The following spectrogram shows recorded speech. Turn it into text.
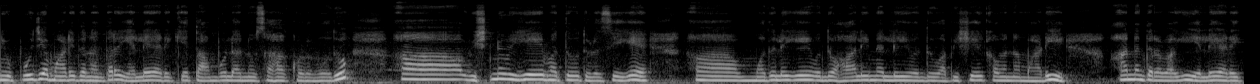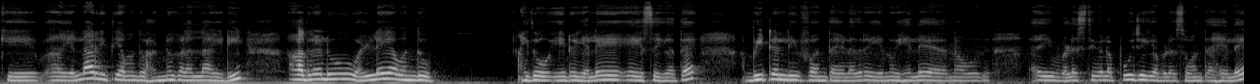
ನೀವು ಪೂಜೆ ಮಾಡಿದ ನಂತರ ಎಲೆ, ಅಡಿಕೆ ತಾಂಬೂಲನ್ನು ಸಹ ಕೊಡ್ಬೋದು. ವಿಷ್ಣುವಿಗೆ ಮತ್ತು ತುಳಸಿಗೆ ಮೊದಲಿಗೆ ಒಂದು ಹಾಲಿನಲ್ಲಿ ಒಂದು ಅಭಿಷೇಕವನ್ನು ಮಾಡಿ ಆನಂತರವಾಗಿ ಎಲೆ ಅಡಿಕೆ ಎಲ್ಲ ರೀತಿಯ ಒಂದು ಹಣ್ಣುಗಳೆಲ್ಲ ಇಡಿ, ಅದರಲ್ಲೂ ಒಳ್ಳೆಯ ಒಂದು ಇದು ಏನು ಎಲೆ ಸಿಗುತ್ತೆ. ಬೀಟಲ್ ಲೀಫ್ ಅಂತ ಹೇಳಿದ್ರೆ ಏನು ಎಲೆ ನಾವು ಈ ಬಳಸ್ತೀವಲ್ಲ, ಪೂಜೆಗೆ ಬಳಸುವಂಥ ಎಲೆ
